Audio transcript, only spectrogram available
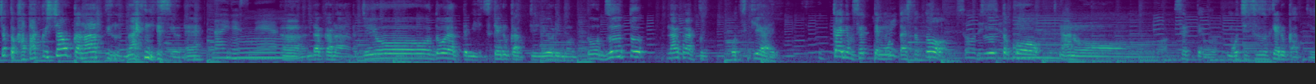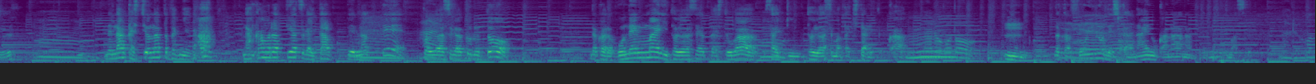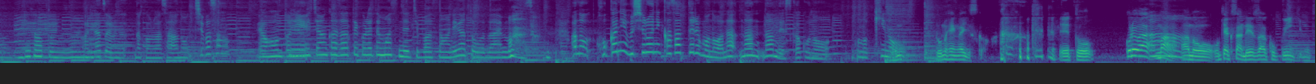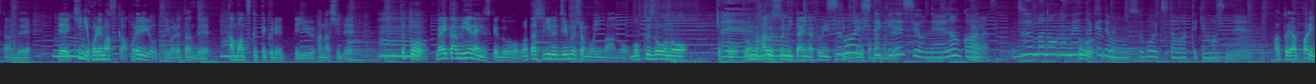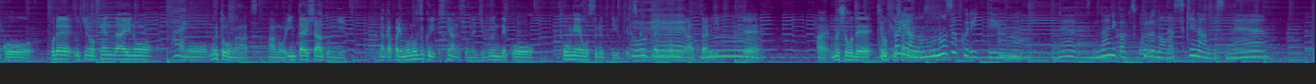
ちょっと硬くしちゃおうかなっていうのないんですよね。ないですね。うんうん、だから需要をどうやって見つけるかっていうよりもどうずっと長くお付き合い一回でも接点持った人とずっとこう、あのー接点を持ち続けるかっていう。うん。でなんか必要になった時にあ中村ってやつがいたってなってうん。問い合わせが来ると、だから5年前に問い合わせやった人がうん。最近問い合わせまた来たりとか、なるほど。なるうん。だからそういうのでしかないのかななんて思ってます。ほどね。ありがとうございます。ありがとうございます。中村さんあの千葉さんいや本当にえみちゃん飾ってくれてますね千葉さん。ありがとうございます。あの他に後ろに飾ってるものはななんなんですか？このこの木のどの辺がいいですか？えっと、これは、まあ、あの、お客さんレーザー刻印機持ってたんで、えー木に掘れますか？掘れるよって言われたんで、うん。看板作ってくれっていう話で、うん。ちょっと外観見えないんですけど、私いる事務所も今、あの、木造の、ちょっえー。とロングハウスみたいな雰囲気すのごい素事務所なので。敵ですよね。なんか、はい。ズームの画面だけでもすごい伝わってきますね。あとやっぱりこうこれうちの先代の,、はい。あの武藤があの引退した後になんかやっぱりものづくり好きなんでしょうね。自分でこう陶芸をするって言って作った湯飲みがあったり、うん。ええ。はい、無償でや供給さっぱりあれる。んですのものづくりっていうのね何か作るのが好きなんですね。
